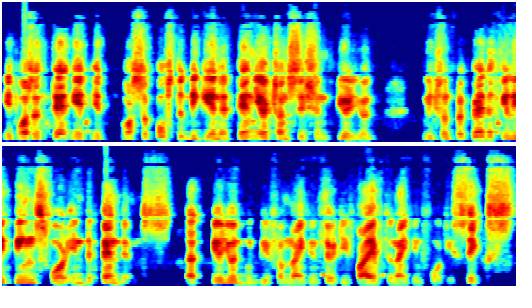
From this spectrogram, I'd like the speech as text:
It was, a ten, it, it was supposed to begin a 10-year transition period which would prepare the Philippines for independence. That period would be from 1935 to 1946.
